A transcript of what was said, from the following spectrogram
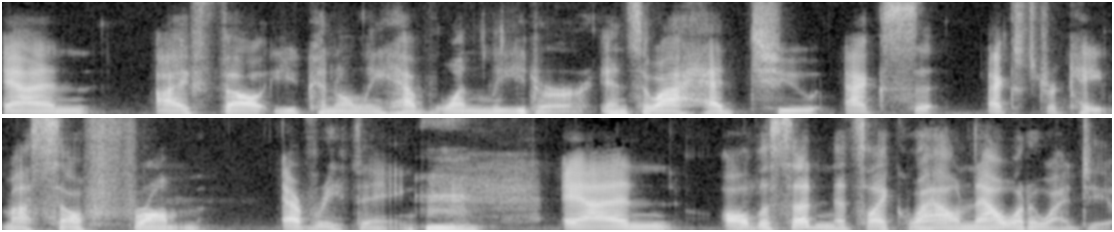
And I felt you can only have one leader. And so I had to exit, extricate myself from everything. Hmm. And all of a sudden it's like, wow, now what do I do?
